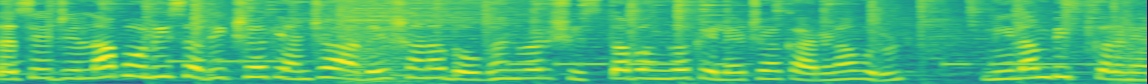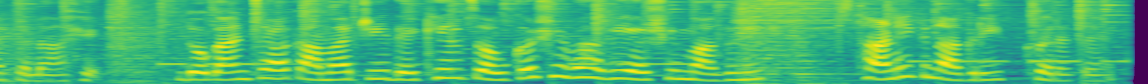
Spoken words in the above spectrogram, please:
तसे जिल्हा पोलीस अधीक्षक यांच्या आदेशानं दोघांवर शिस्तभंग केल्याच्या कारणावरून निलंबित करण्यात आलं आहे. दोघांच्या कामाची देखील चौकशी व्हावी अशी मागणी स्थानिक नागरिक करत आहेत.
